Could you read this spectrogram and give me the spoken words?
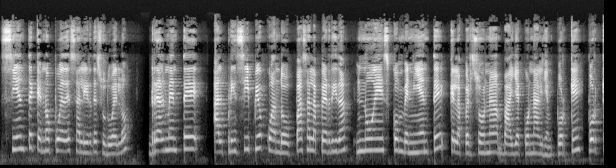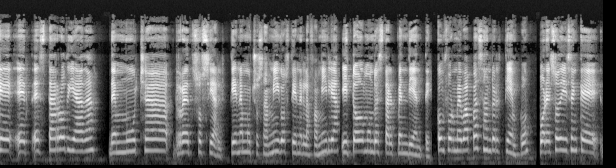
siente que no puede salir de su duelo, realmente al principio, cuando pasa la pérdida, no es conveniente que la persona vaya con alguien. ¿Por qué? Porque eh, está rodeada de mucha red social, tiene muchos amigos, tiene la familia y todo el mundo está al pendiente. Conforme va pasando el tiempo, por eso dicen que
